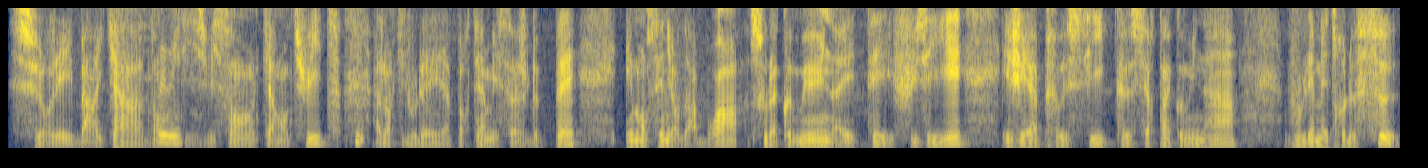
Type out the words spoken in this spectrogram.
sur les barricades en 1848, mm. alors qu'il voulait apporter un message de paix. Et Monseigneur d'Arbois, sous la Commune, a été fusillé. Et j'ai appris aussi que certains communards voulait mettre le feu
